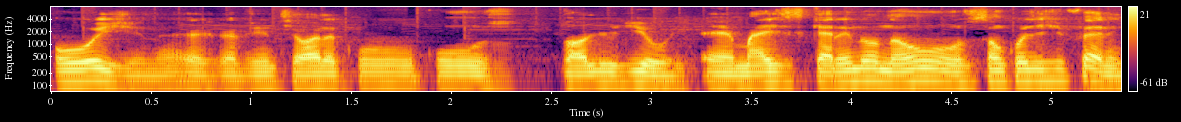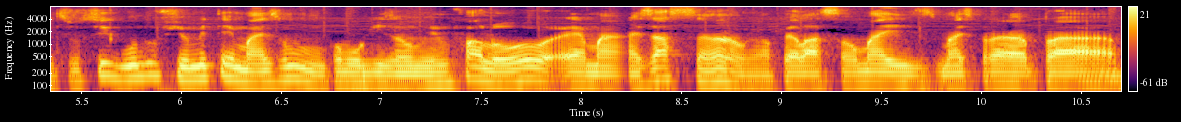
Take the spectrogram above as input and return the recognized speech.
Hoje, né? A gente olha com, com os olhos de hoje. É, mas querendo ou não, são coisas diferentes. O segundo filme tem mais um, como o Guizão mesmo falou, é mais ação, é uma apelação mais, mais pra, pra,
